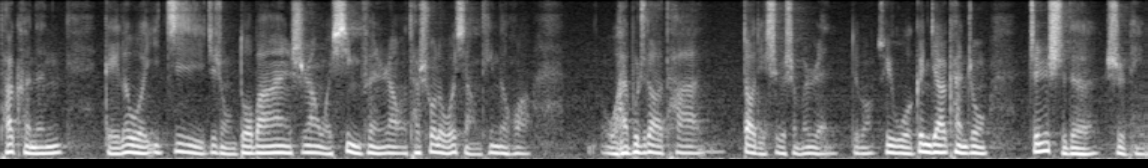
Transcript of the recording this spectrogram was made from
他可能给了我一剂这种多巴胺，是让我兴奋，让我他说了我想听的话，我还不知道他到底是个什么人，对吧？所以我更加看重真实的视频。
